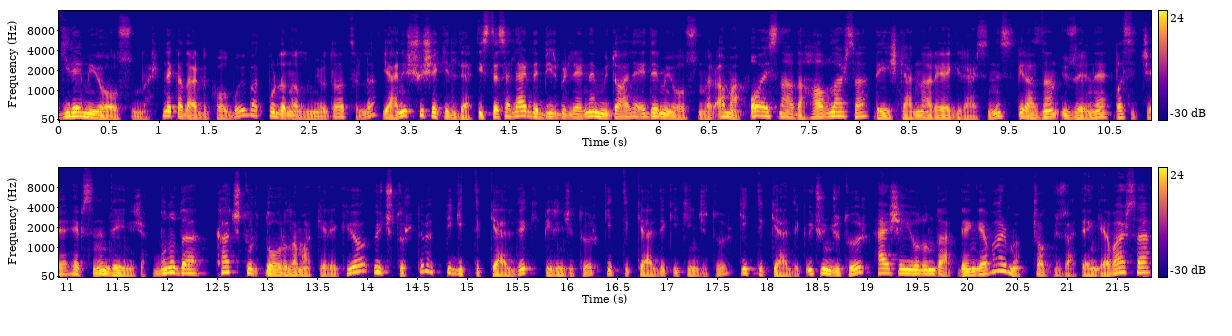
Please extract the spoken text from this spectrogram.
giremiyor olsunlar. Ne kadardı kol boyu? Bak buradan alınıyordu hatırla. Yani şu şekilde. İsteseler de birbirlerine müdahale edemiyor olsunlar ama o esnada havlarsa değişkenli araya girersiniz. Birazdan üzerine basitçe hepsinin değineceğim. Bunu da kaç tur doğrulamak gerekiyor? 3 tur değil mi? Bir gittik geldik birinci tur. Gittik geldik ikinci tur. Gittik geldik üçüncü tur. Her şey yolunda. Denge var mı? Çok güzel. Denge varsa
